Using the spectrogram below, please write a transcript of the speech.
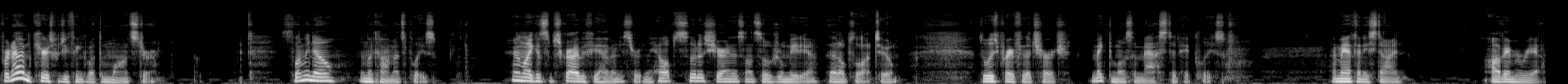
for now, I'm curious what you think about the monster. So let me know in the comments, please. And like and subscribe if you haven't. It certainly helps. So does sharing this on social media. That helps a lot too. As always, pray for the church. Make the most of Mass today, please. I'm Anthony Stine. Ave Maria.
